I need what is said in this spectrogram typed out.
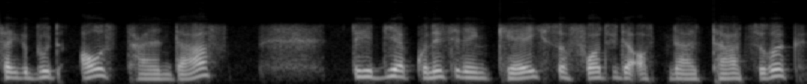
sein Gebot austeilen darf, die Diakonisse den Kelch sofort wieder auf den Altar zurück.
